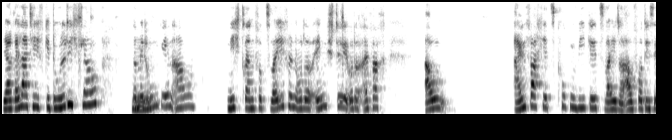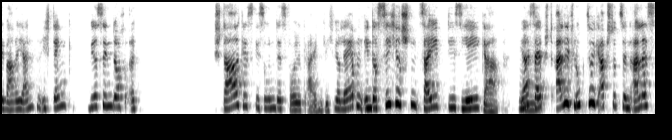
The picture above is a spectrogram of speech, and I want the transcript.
ja relativ geduldig, glaube damit mhm. umgehen auch. Nicht dran verzweifeln oder Ängste oder einfach auch einfach jetzt gucken, wie geht es weiter, auch vor diese Varianten. Ich denke, wir sind doch ein starkes, gesundes Volk eigentlich. Wir leben in der sichersten Zeit, die es je gab. Ja, selbst alle Flugzeugabstürze und alles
